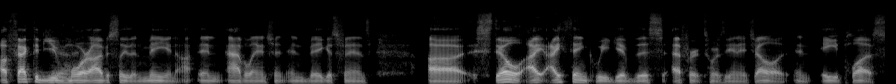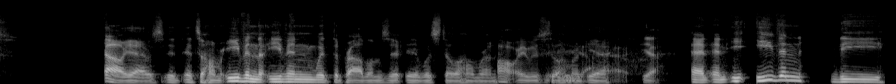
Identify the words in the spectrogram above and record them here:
affected you Yeah. more obviously than me and and Avalanche and, and Vegas fans. Uh, still, I I think we give this effort towards the NHL an A plus. Oh yeah, it was. It, it's a homer. Even the, even with the problems, it, it was still a home run. Oh, it was Still, uh, yeah. yeah. And and e- even the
